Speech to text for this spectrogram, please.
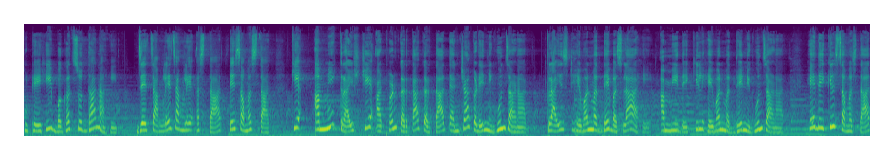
कुठेही बघतसुद्धा नाहीत. जे चांगले चांगले असतात ते समजतात की आम्ही क्राईस्टची आठवण करता करता त्यांच्याकडे निघून जाणार. क्राइस्ट हेवनमध्ये बसला आहे. आम्ही देखील हेवनमध्ये निघून जाणार. हे देखील समजतात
